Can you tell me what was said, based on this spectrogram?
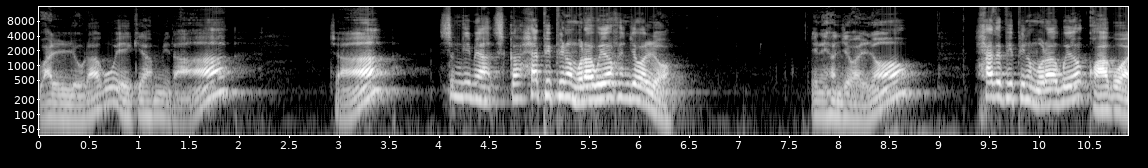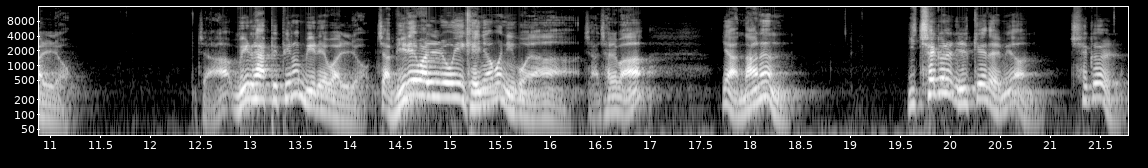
완료라고 얘기합니다. 자, 쓴 김에 할까? have PP는 뭐라고요? 현재 완료. 얘는 현재 완료. Had pp는 뭐라고요? 과거 완료. 자, will have pp는 미래 완료. 자, 미래 완료의 개념은 이거야. 자, 잘 봐. 야, 나는 이 책을 읽게 되면 책을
